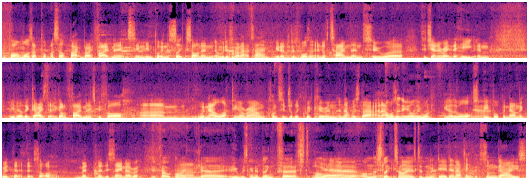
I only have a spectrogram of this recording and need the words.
The problem was I put myself back by five minutes in, in putting the slicks on and, and, we just ran out of time. You know, there just wasn't enough time then to, uh, to generate the heat and, you know the guys that had gone five minutes before um, were now lapping around considerably quicker, and, and, that was that. And I wasn't the only one. You know there were lots yeah. of people up and down the grid that, that sort of made, made the same error. It felt like um, uh, who was going to blink first on yeah, uh, on the slick tyres, did, not it? It did, and I think some guys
